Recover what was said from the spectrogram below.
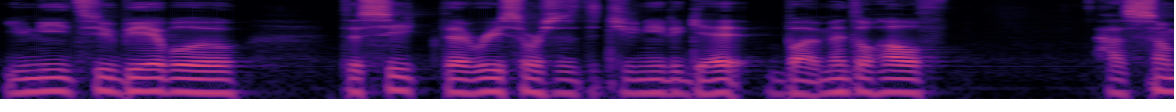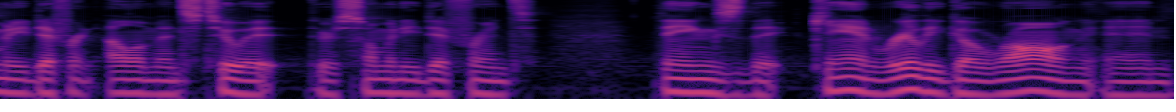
You need to be able to seek the resources that you need to get, but mental health has so many different elements to it. There's so many different things that can really go wrong and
